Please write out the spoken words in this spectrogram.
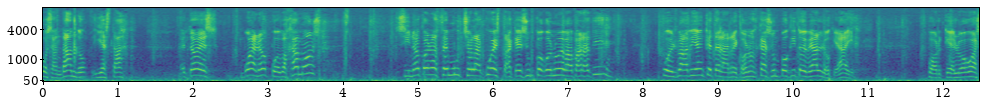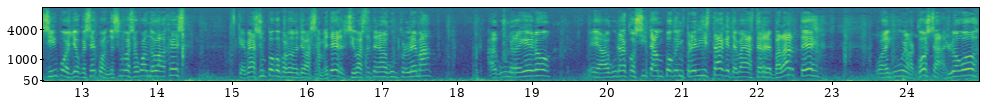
pues andando y ya está. Entonces, bueno, pues bajamos. Si no conoces mucho la cuesta, que es un poco nueva para ti, pues va bien que te la reconozcas un poquito y veas lo que hay. Porque luego así, pues yo que sé, cuando subas o cuando bajes, que veas un poco por dónde te vas a meter. Si vas a tener algún problema, algún reguero, eh, alguna cosita un poco imprevista que te vaya a hacer resbalarte o alguna cosa. Luego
